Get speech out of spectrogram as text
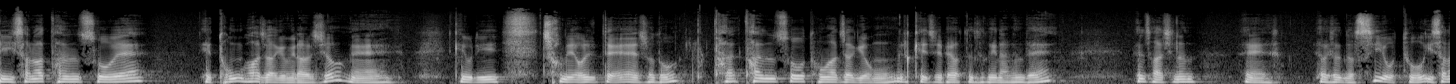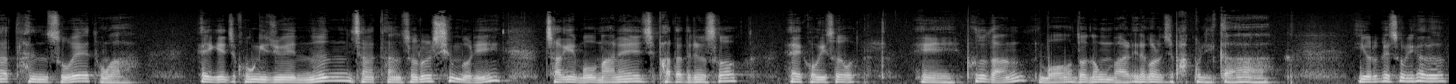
이산화탄소의 동화작용이라 그러죠. 예. 우리 처음에 어릴 때 저도 타, 탄소 동화작용 이렇게 이제 배웠던 생각이 나는데 사실은 예, 여기서 이제 CO2 이산화탄소의 동화 이게 이제 공기 중에 있는 이산화탄소를 식물이 자기 몸 안에 받아들여서 예, 거기서 예, 포도당, 뭐 노동말 이런 걸로 이제 바꾸니까 이렇게 해서 우리가 그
